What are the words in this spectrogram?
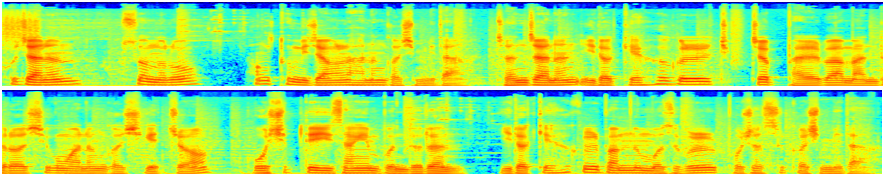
후자는 흑손으로 황토 미장을 하는 것입니다. 전자는 이렇게 흙을 직접 밟아 만들어 시공하는 것이겠죠. 50대 이상인 분들은 이렇게 흙을 밟는 모습을 보셨을 것입니다.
